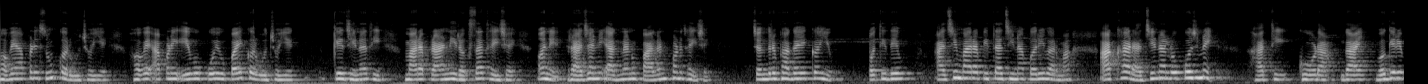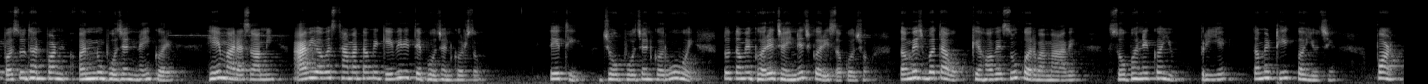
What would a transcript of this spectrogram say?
હવે આપણે શું કરવું જોઈએ? હવે આપણે એવો કોઈ ઉપાય કરવો જોઈએ કે જેનાથી મારા પ્રાણની રક્ષા થઈ જાય અને રાજાની આજ્ઞાનું પાલન પણ થઈ જાય? ચંદ્રભાગાએ કહ્યું, પતિદેવ, આજે મારા પિતાજીના પરિવારમાં આખા રાજ્યના લોકો જ નહીં હાથી, ઘોડા, ગાય વગેરે પશુધન પણ અન્નનું ભોજન નહીં કરે. હે મારા સ્વામી, આવી અવસ્થામાં તમે કેવી રીતે ભોજન કરશો? તેથી, જો ભોજન કરવું હોય, તો તમે ઘરે જઈને જ કરી શકો છો. તમે જ બતાવો કે હવે શું કરવામાં આવે. શોભને કહ્યું, પ્રિયે, તમે ઠીક કહ્યું છે. પણ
